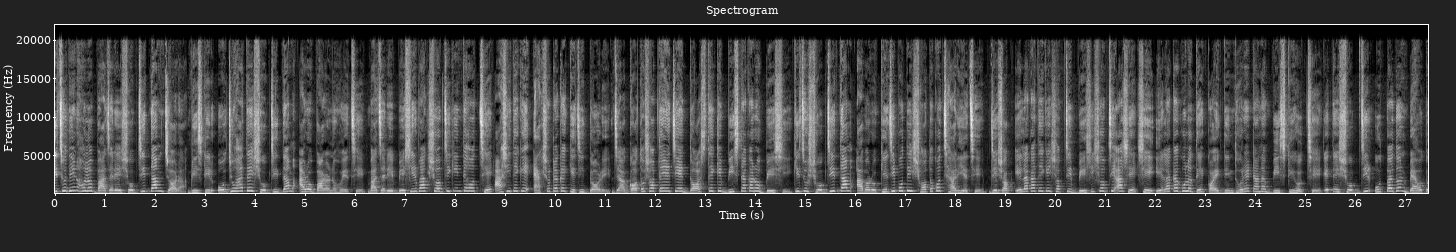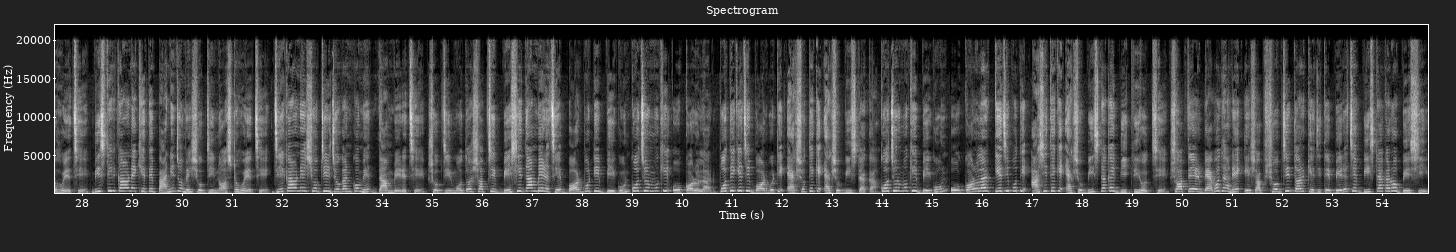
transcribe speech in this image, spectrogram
কিছুদিন হলো বাজারে সবজির দাম চড়া। বৃষ্টির অজুহাতে সবজির দাম আরও বাড়ানো হয়েছে। বাজারে বেশিরভাগ সবজি কিনতে হচ্ছে আশি থেকে একশো টাকা কেজির দরে, যা গত সপ্তাহের চেয়ে দশ থেকে বিশ টাকারও বেশি। কিছু সবজির দাম আবারও কেজি প্রতি শতক ছাড়িয়েছে। যেসব এলাকা থেকে সবচেয়ে বেশি সবজি আসে, সেই এলাকাগুলোতে কয়েকদিন ধরে টানা বৃষ্টি হচ্ছে। এতে সবজির উৎপাদন ব্যাহত হয়েছে। বৃষ্টির কারণে খেতে পানি জমে সবজি নষ্ট হয়েছে। যে কারণে সবজির যোগান কমে দাম বেড়েছে। সবজির মধ্যে সবচেয়ে বেশি দাম বেড়েছে বরবটি, বেগুন, কচুরমুখী ও করলার। প্রতি কেজি বরবটি একশো থেকে একশো বিশ টাকা। কচুরমুখী, বেগুন ও করলার কেজি প্রতি আশি থেকে একশো বিশ টাকায় বিক্রি হচ্ছে। সপ্তাহের ব্যবধানে এসব সবজির দর কেজিতে বেড়েছে বিশ টাকারও বেশি।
